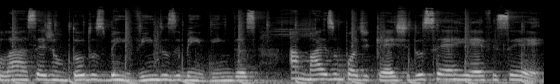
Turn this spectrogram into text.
Olá, sejam todos bem-vindos e bem-vindas a mais um podcast do CRFCE.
